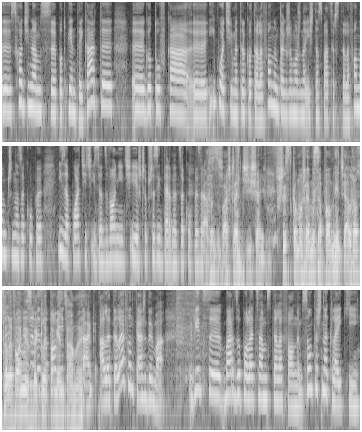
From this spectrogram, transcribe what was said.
Y, Schodzi nam z podpiętej karty y, gotówka y, i płacimy tylko telefonem, także można iść na spacer z telefonem czy na zakupy i zapłacić i zadzwonić i jeszcze przez internet zakupy zrobić. Zwłaszcza dzisiaj. Wszystko możemy zapomnieć, ale o telefonie zwykle pamiętamy. Tak, ale telefon każdy ma. Więc bardzo polecam z telefonem. Są też naklejki,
